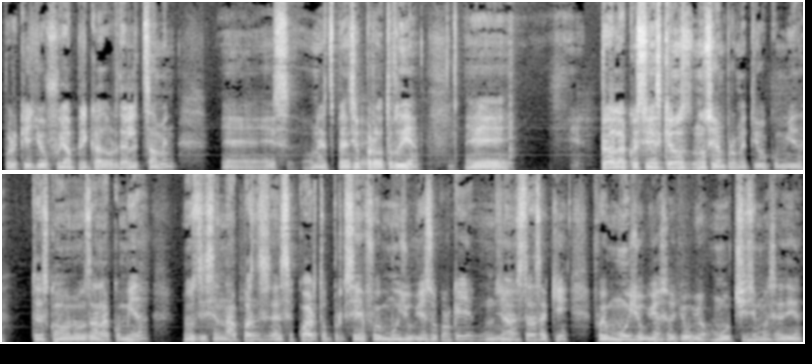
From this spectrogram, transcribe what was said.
porque yo fui aplicador del examen. Eh, es una experiencia para otro día. Eh, pero la cuestión es que nos, nos habían prometido comida. Entonces, cuando nos dan la comida, nos dicen, ah, pásense en ese cuarto, porque sí, ya fue muy lluvioso. Creo que ya, no estás aquí, fue muy lluvioso, llovió muchísimo ese día.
